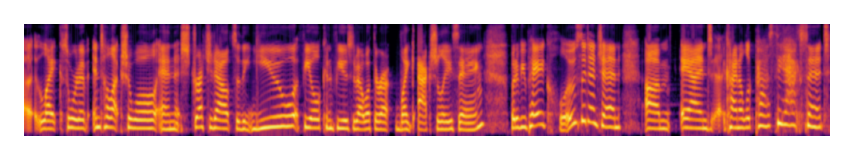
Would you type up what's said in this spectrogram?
uh, like sort of intellectual and stretch it out so that you feel confused about what they're like actually saying. But if you pay close attention um, and kind of look past the accent,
